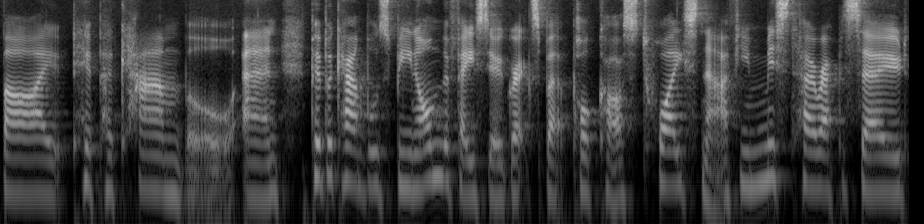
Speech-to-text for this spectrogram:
by Pippa Campbell. And Pippa Campbell's been on the Face Yoga Expert podcast twice now. If you missed her episode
